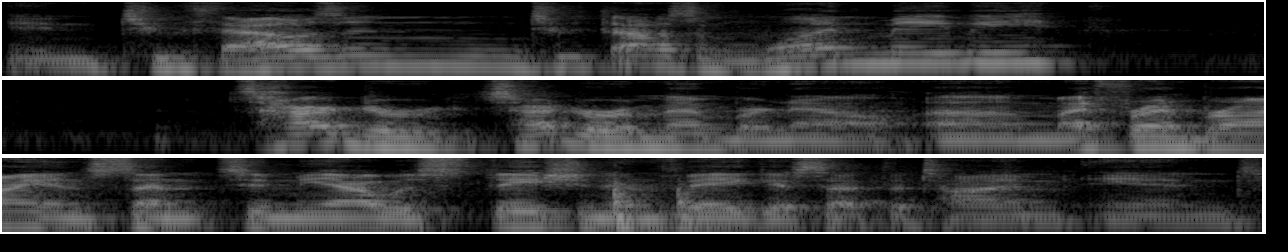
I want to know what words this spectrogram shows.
in 2000, 2001 maybe. It's hard to it's hard to remember now. Um, my friend Brian sent it to me. I was stationed in Vegas at the time, and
